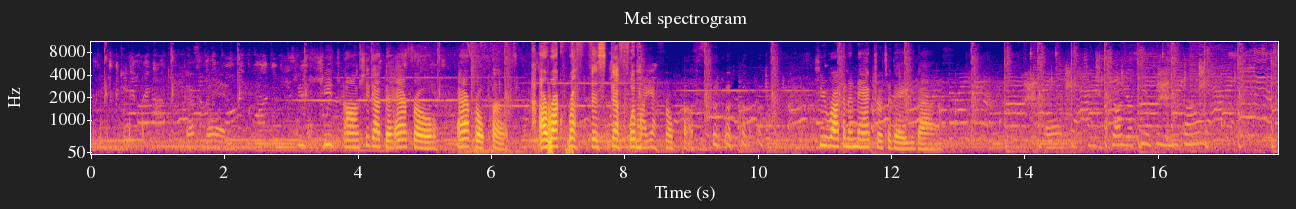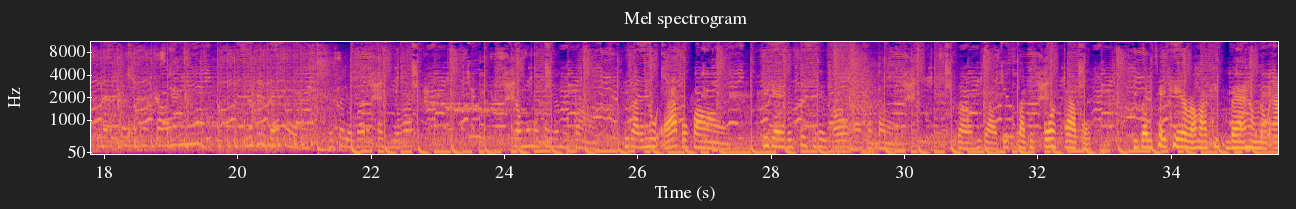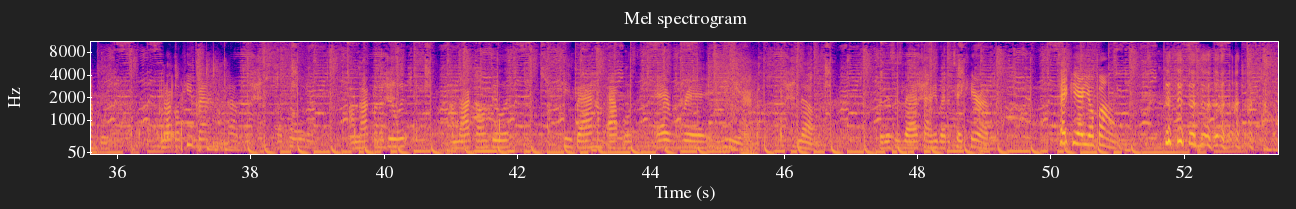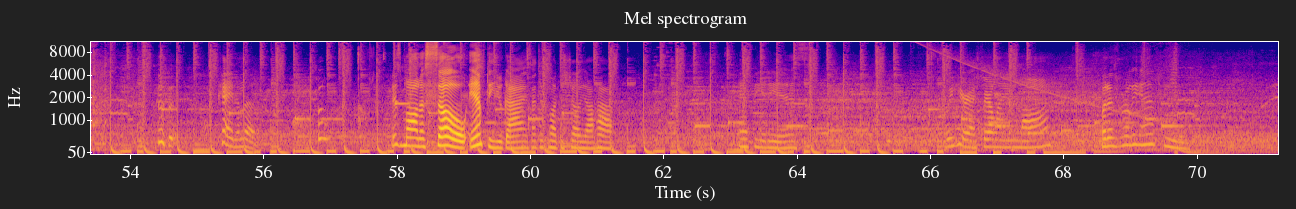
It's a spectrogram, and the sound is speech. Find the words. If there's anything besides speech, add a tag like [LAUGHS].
that's Baddie. She, she um she got the afro afro puffs. I rock rough and stuff with my afro puffs. [LAUGHS] she rocking a natural today, you guys. And show your TNT your new phone. He got a new Apple phone. He gave his sister his old Apple phone. So he got this is like his fourth Apple. You better take care of him. I'm not keeping buying him no apples. I'm not gonna keep buying him apples. I told him I'm not gonna do it. I'm not gonna do it. Keep buying him apples every year. No. So this is last time. He better take care of it. Take care of your phone. [LAUGHS] okay, look. This mall is so empty, you guys. I just want to show y'all how empty it is. We're here at Fairlane Mall, but it's really empty.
